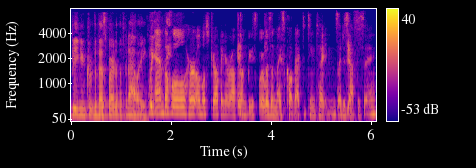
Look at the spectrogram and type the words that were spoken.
being inc- the best part of the finale. Like, And the whole her almost dropping a rock on Beast Boy was a nice callback to Teen Titans. I just have to say.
